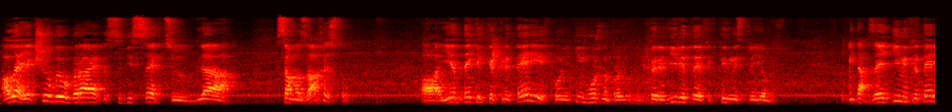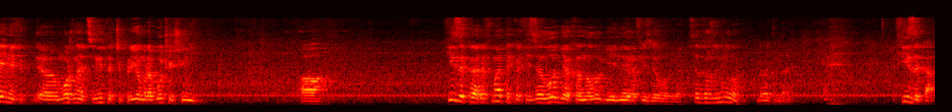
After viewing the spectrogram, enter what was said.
Але якщо ви обираєте собі секцію для самозахисту, є декілька критеріїв, по яким можна перевірити ефективність прийомів. І так, за якими критеріями е, можна оцінити, чи прийом робочий чи ні? Фізика, арифметика, фізіологія, хронологія і нейрофізіологія. Все зрозуміло? Давайте далі. Фізика.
